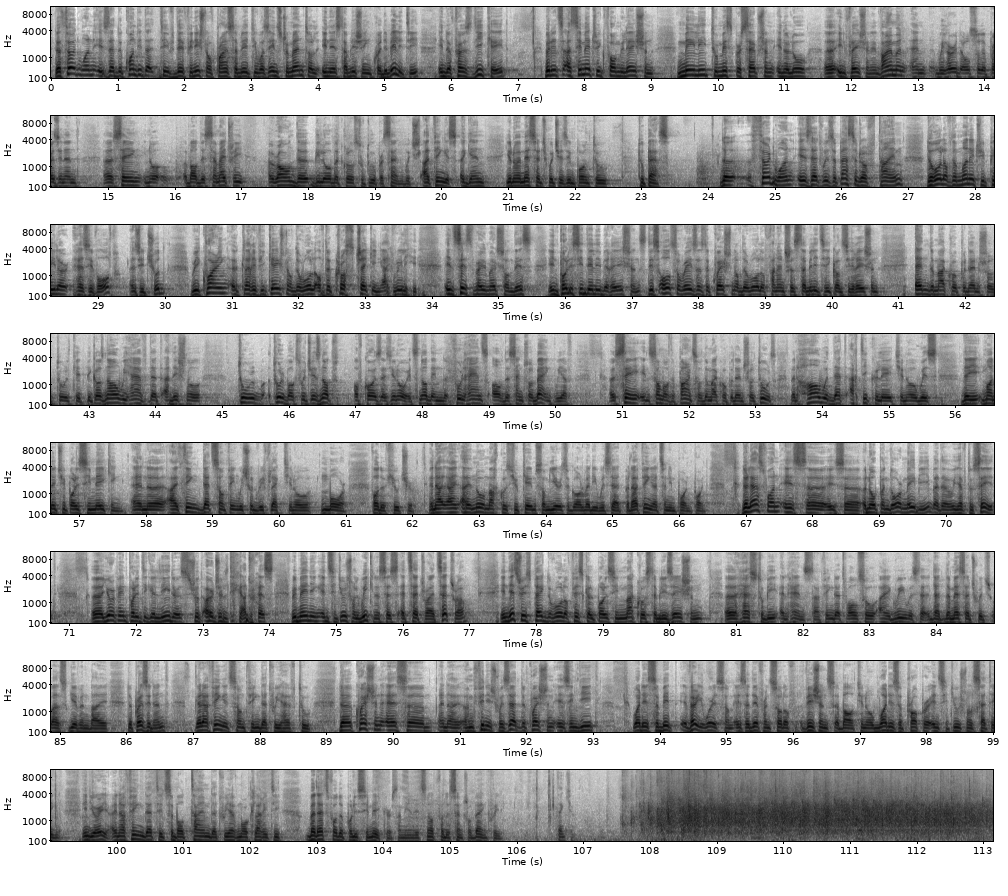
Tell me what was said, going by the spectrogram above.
The third one is that the quantitative definition of price stability was instrumental in establishing credibility in the first decade but its asymmetric formulation may lead to misperception in a low uh, inflation environment. And we heard also the president uh, saying you know, about the symmetry around the below but close to 2%, which I think is, again, you know, a message which is important to, to pass. The third one is that with the passage of time, the role of the monetary pillar has evolved, as it should, requiring a clarification of the role of the cross-checking. I really insist very much on this. In policy deliberations, this also raises the question of the role of financial stability consideration and the macroprudential toolkit, because now we have that additional tool, toolbox, which is not, of course, as you know, it's not in the full hands of the central bank. We have uh, say in some of the parts of the macroprudential tools, but how would that articulate, you know, with the monetary policy making? And uh, I think that's something we should reflect, you know, more for the future. And I, I, I, know, Markus, you came some years ago already with that, but I think that's an important point. The last one is, uh, is uh, an open door, maybe, but uh, we have to say it. Uh, European political leaders should urgently address remaining institutional weaknesses, etc., etc. In this respect, the role of fiscal policy in macro stabilization uh, has to be enhanced. I think that also I agree with the, that the message which was given by the president, that I think it's something that we have to. The question is, uh, and I, I'm finished with that, the question is indeed, what is a bit very worrisome is a different sort of visions about, you know, what is a proper institutional setting in the area. And I think that it's about time that we have more clarity, but that's for the policymakers. I mean, it's not for the central bank, really. Thank you.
